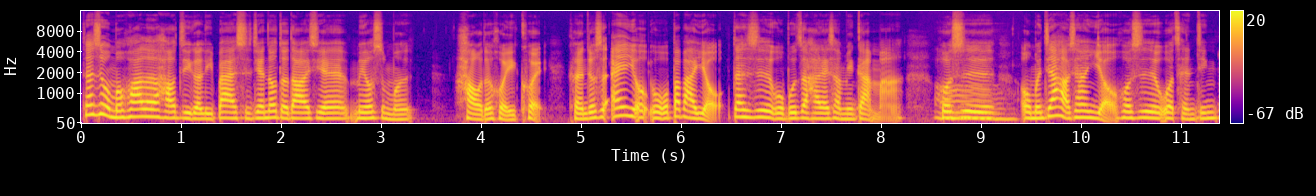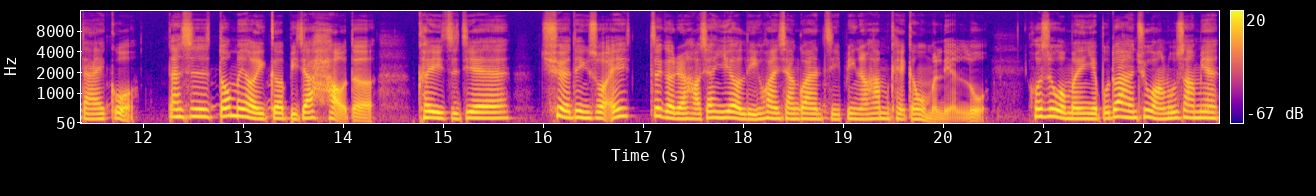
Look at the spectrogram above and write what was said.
但是我们花了好几个礼拜的时间，都得到一些没有什么好的回馈，可能就是哎有我爸爸有，但是我不知道他在上面干嘛，或是我们家好像有，或是我曾经待过，但是都没有一个比较好的可以直接确定说，哎，这个人好像也有罹患相关的疾病，然后他们可以跟我们联络，或是我们也不断的去网络上面。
